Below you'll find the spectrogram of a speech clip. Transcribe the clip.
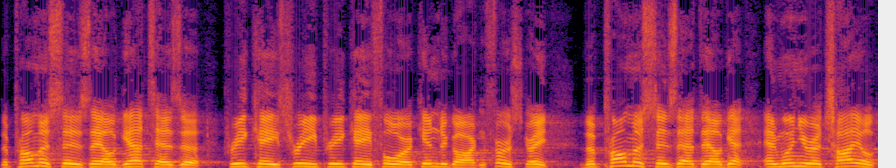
The promises they'll get as a pre-K 3, pre-K 4, kindergarten, first grade, the promises that they'll get. And when you're a child,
